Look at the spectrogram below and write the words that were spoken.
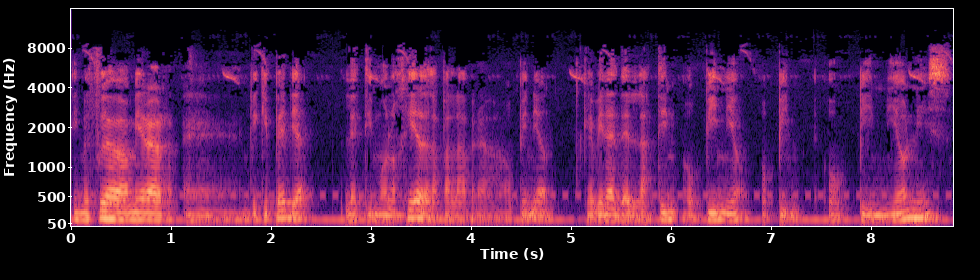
Y me fui a mirar en Wikipedia la etimología de la palabra opinión, que viene del latín opinio, opinionis,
